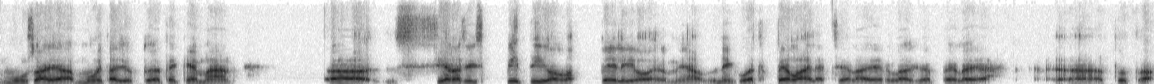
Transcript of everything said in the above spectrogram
musa ja muita juttuja tekemään. Siellä siis piti olla peliohjelmia, niin kuin, että pelailet siellä erilaisia pelejä. Ää, tota,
